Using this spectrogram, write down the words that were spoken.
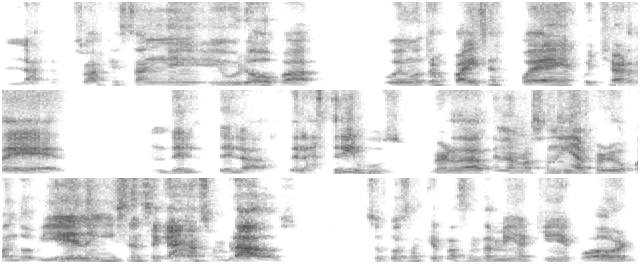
las, las personas que están en, Europa o en otros países pueden escuchar de, de, de la- de las tribus, ¿verdad? En la Amazonía, pero cuando vienen y dicen se quedan asombrados. Son cosas que pasan también aquí en Ecuador.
